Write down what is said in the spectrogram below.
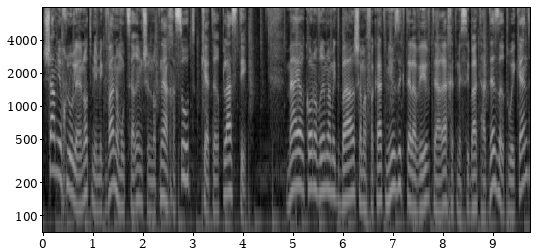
שם יוכלו ליהנות ממגוון המוצרים של נותני החסות כתר פלסטיק. מהירקון עוברים למדבר, שם הפקת מיוזיק תל אביב תארח את מסיבת ה Desert Weekend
